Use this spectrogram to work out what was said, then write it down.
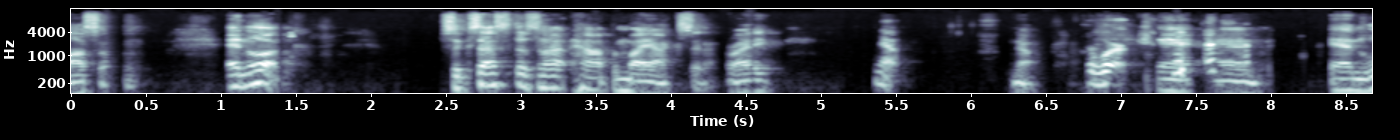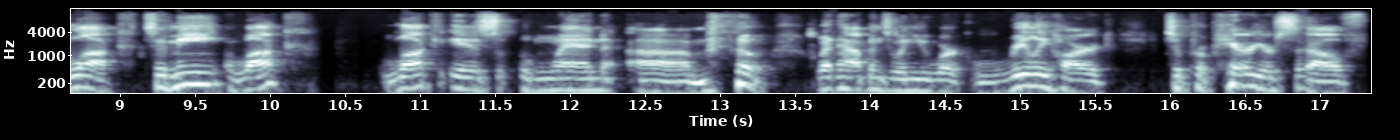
Awesome. And look, success does not happen by accident, right? No. No. The work And and, and luck, to me, luck, luck is when um, what happens when you work really hard to prepare yourself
